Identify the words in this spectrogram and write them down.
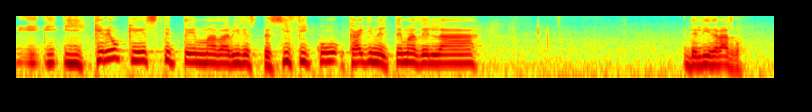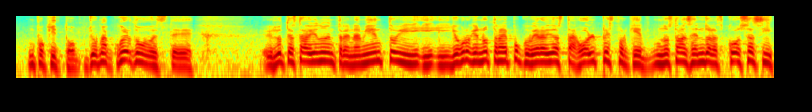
Y, y- y creo que este tema, David, específico, cae en el tema de la del liderazgo, un poquito. Yo me acuerdo, este, el otro estaba viendo un entrenamiento y yo creo que en otra época hubiera habido hasta golpes porque no estaban saliendo las cosas y,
